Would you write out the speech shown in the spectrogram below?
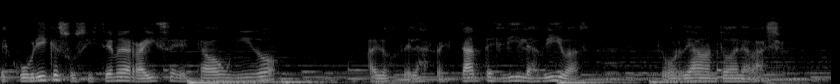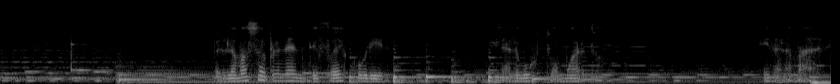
Descubrí que su sistema de raíces estaba unido a los de las restantes lilas vivas que bordeaban toda la valla. Pero lo más sorprendente fue descubrir que el arbusto muerto era la madre.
